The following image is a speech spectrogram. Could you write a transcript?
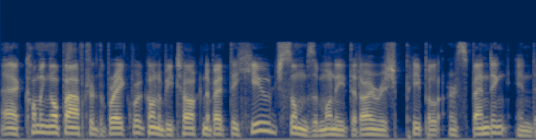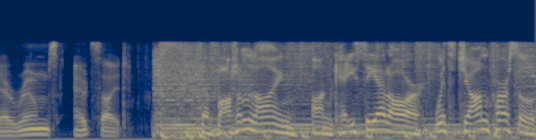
Uh, coming up after the break, we're going to be talking about the huge sums of money that Irish people are spending in their rooms outside. The Bottom Line on KCLR with John Purcell.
